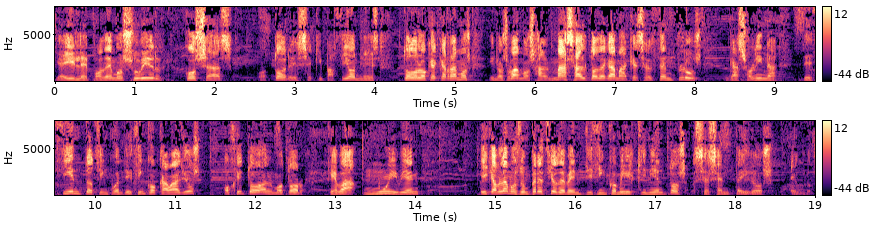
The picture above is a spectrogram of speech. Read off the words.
y ahí le podemos subir cosas, motores, equipaciones, todo lo que querramos y nos vamos al más alto de gama que es el Zen Plus, gasolina de 155 caballos, ojito al motor que va muy bien y que hablamos de un precio de 25.562 euros.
